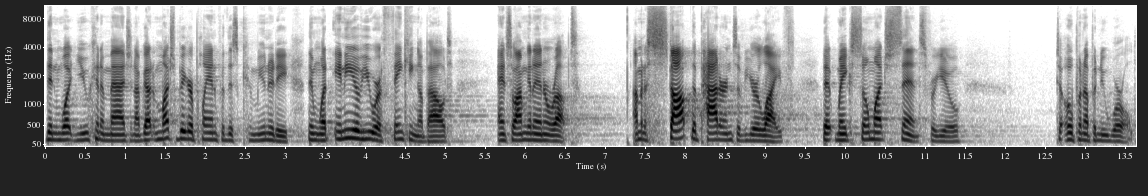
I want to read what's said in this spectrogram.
than what you can imagine. I've got a much bigger plan for this community than what any of you are thinking about. And so I'm going to interrupt. I'm going to stop the patterns of your life that make so much sense for you to open up a new world.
